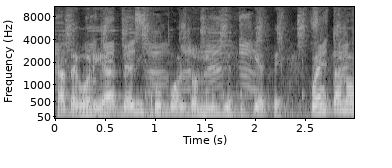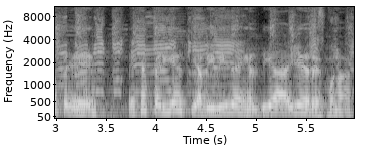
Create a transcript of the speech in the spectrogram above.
categoría del Fútbol 2017. Cuéntanos eh, esa experiencia vivida en el día de ayer, Jonás.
